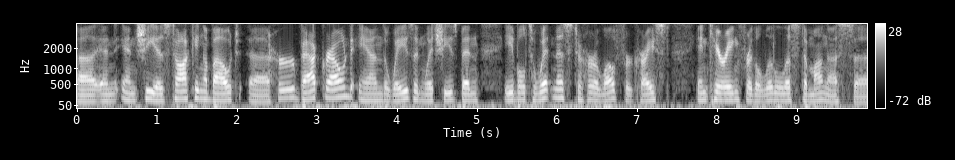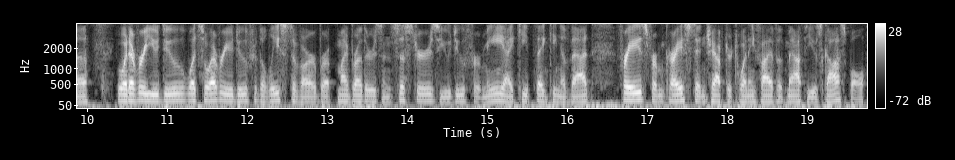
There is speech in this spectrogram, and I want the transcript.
uh, and and she is talking about uh, her background and the ways in which she's been able to witness to her love for Christ in caring for the littlest among us. Uh, whatever you do, whatsoever you do for the least of our my brothers and sisters, you do for me. I keep thinking of that phrase from Christ in chapter 25 of Matthew's Gospel.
